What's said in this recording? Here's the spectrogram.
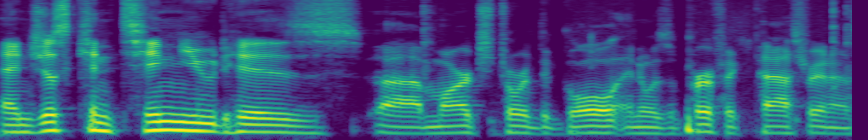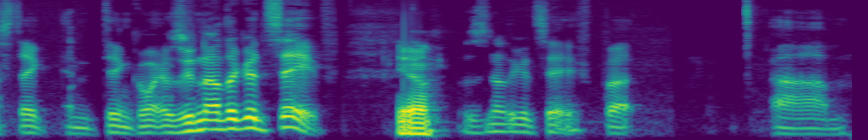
and just continued his uh, march toward the goal. And it was a perfect pass right on a stick and didn't go in. It was another good save. Yeah. It was another good save. But um,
